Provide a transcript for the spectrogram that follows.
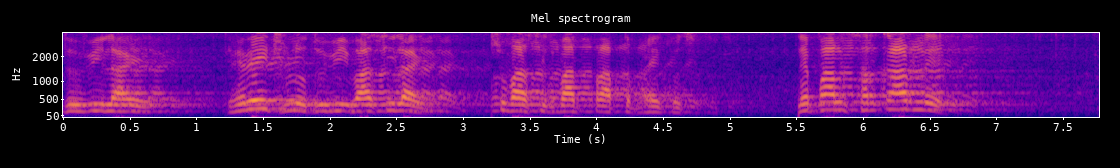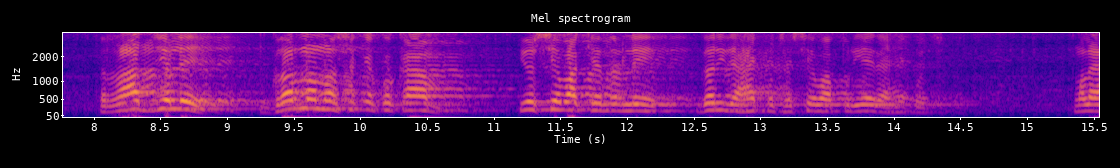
दुबीलाई धेरै ठुलो दुबीवासीलाई शुभाशीर्वाद प्राप्त भएको छ। नेपाल सरकारले राज्यले गर्न नसकेको काम यो सेवा केन्द्रले गरिरहेको छ सेवा पुर्याइरहेको छ। मलाई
